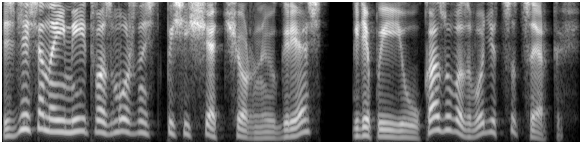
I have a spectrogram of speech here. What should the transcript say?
Здесь она имеет возможность посещать черную грязь, где по ее указу возводится церковь.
